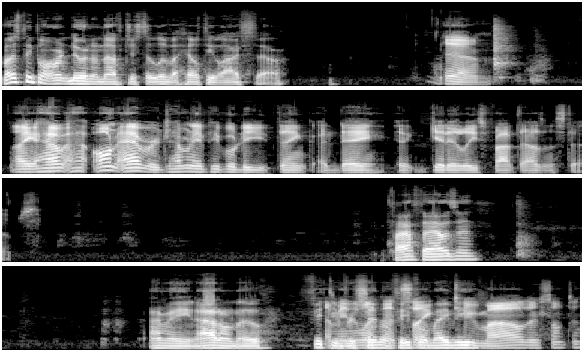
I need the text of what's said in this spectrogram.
most people aren't doing enough just to live a healthy lifestyle Yeah. Like how how- on average, how many people do you think a day uh, get at least five thousand steps? 5000 i mean i don't know 50% I mean, what, of people like maybe two miles or something.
